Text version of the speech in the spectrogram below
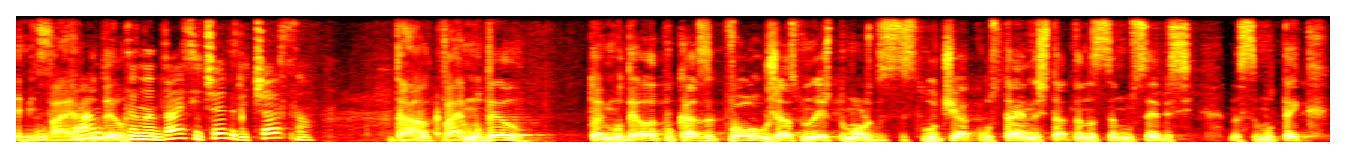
Еми, това е в рамките модел. на 24 часа. Да, това е модел. Той модела показва какво ужасно нещо може да се случи, ако оставим нещата на само себе си, на самотек.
